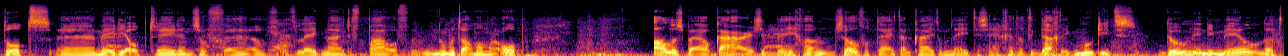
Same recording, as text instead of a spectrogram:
tot eh mediaoptredens of, eh, of, of late night of pauw. Of noem het allemaal maar op. Alles bij elkaar dus ben je gewoon zoveel tijd aan kwijt om nee te zeggen. Dat ik dacht, ik moet iets doen in die mail. Dat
